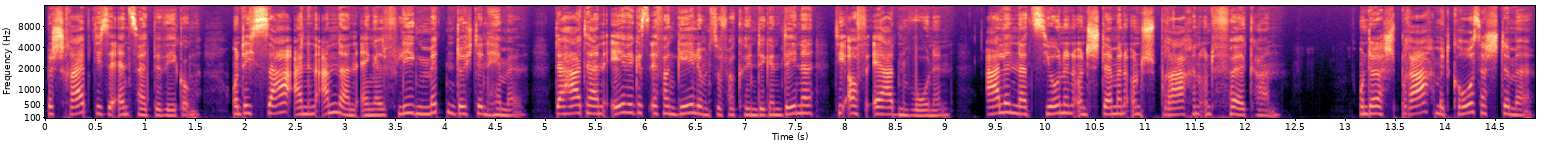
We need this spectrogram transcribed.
beschreibt diese Endzeitbewegung. Und ich sah einen anderen Engel fliegen mitten durch den Himmel. Der hatte ein ewiges Evangelium zu verkündigen, denen, die auf Erden wohnen, allen Nationen und Stämmen und Sprachen und Völkern. Und er sprach mit großer Stimme,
